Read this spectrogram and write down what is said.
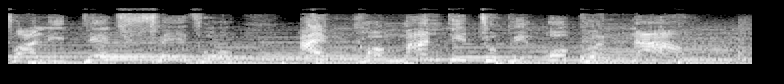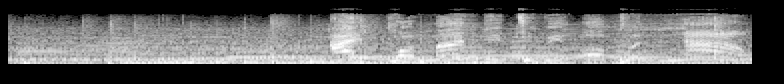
validate favor, I command it to be open now. I command it to be open now.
